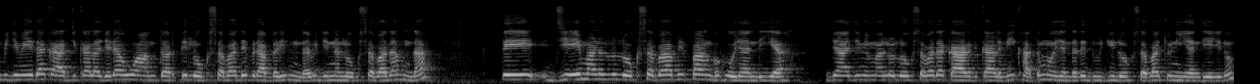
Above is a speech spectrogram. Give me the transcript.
ਵੀ ਜਿਵੇਂ ਇਹਦਾ ਕਾਰਜਕਾਲ ਆ ਜਿਹੜਾ, ਉਹ ਆਮ ਤੌਰ ਤੇ ਲੋਕ ਸਭਾ ਦੇ ਬਰਾਬਰ ਹੀ ਹੁੰਦਾ, ਵੀ ਜਿੰਨਾ ਲੋਕ ਸਭਾ ਦਾ ਹੁੰਦਾ। ਤੇ ਜੇ ਮੰਨ ਲਓ ਲੋਕ ਸਭਾ ਵੀ ਭੰਗ ਹੋ ਜਾਂਦੀ ਆ ਜਾਂ ਜਿਵੇਂ ਮੰਨ ਲਓ ਲੋਕ ਸਭਾ ਦਾ ਕਾਰਜਕਾਲ ਵੀ ਖਤਮ ਹੋ ਜਾਂਦਾ ਤੇ ਦੂਜੀ ਲੋਕ ਸਭਾ ਚੁਣੀ ਜਾਂਦੀ ਹੈ ਜਦੋਂ,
